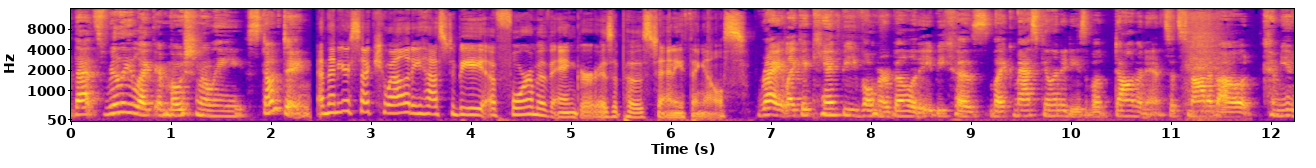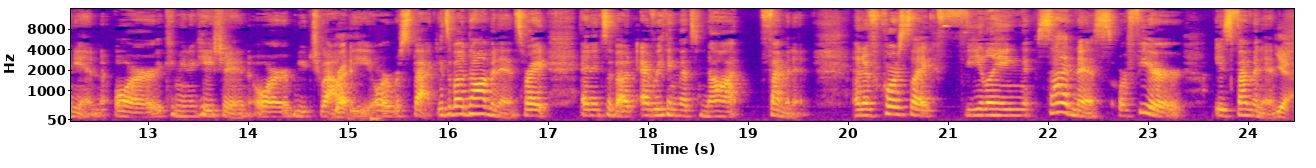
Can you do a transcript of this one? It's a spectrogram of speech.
that's really like emotionally stunting. And then your sexuality has to be a form of anger as opposed to anything else. Right. Like it can't be vulnerability because like masculinity is about dominance. It's not about communion or communication or mutuality right. or respect. It's about dominance, right? And it's about everything that's not feminine. And of course, like feeling sadness or fear is feminine. Yeah.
